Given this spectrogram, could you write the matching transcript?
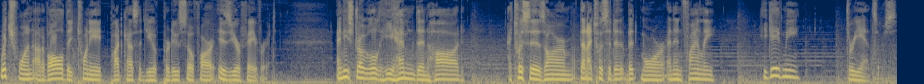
which one out of all the 28 podcasts that you have produced so far is your favorite? And he struggled, he hemmed and hawed. I twisted his arm, then I twisted it a bit more, and then finally, he gave me three answers.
